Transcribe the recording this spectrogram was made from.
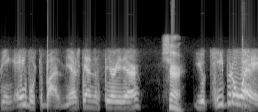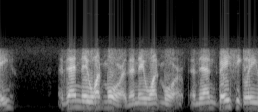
being able to buy them. You understand the theory there? Sure. You keep it away, and then they want more, and then they want more. And then basically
